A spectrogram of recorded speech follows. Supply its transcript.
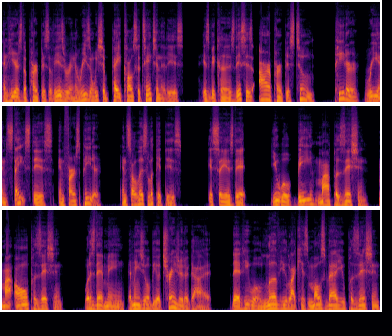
And here's the purpose of Israel. And the reason we should pay close attention to this is because this is our purpose too. Peter reinstates this in First Peter. And so let's look at this. It says that you will be my possession, my own possession. What does that mean? That means you'll be a treasure to God, that he will love you like his most valued possession.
